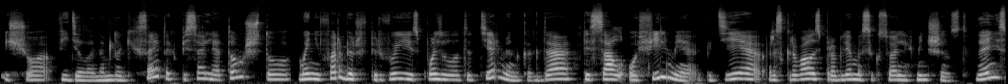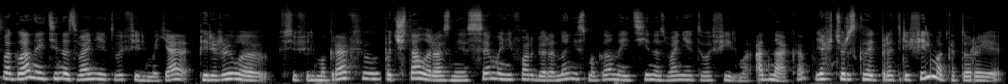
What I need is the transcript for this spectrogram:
Еще видела на многих сайтах, писали о том, что Мэнни Фарбер впервые использовал этот термин, когда писал о фильме, где раскрывалась проблема сексуальных меньшинств. Но я не смогла найти название этого фильма. Я перерыла всю фильмографию, почитала разные эссе Мэнни Фарбера, но не смогла найти название этого фильма. Однако, я хочу рассказать про три фильма, которые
